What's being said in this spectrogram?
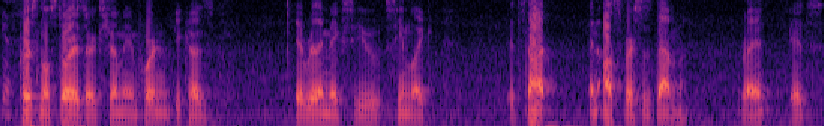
Yes. Personal stories are extremely important because it really makes you seem like it's not an us versus them, right? It's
